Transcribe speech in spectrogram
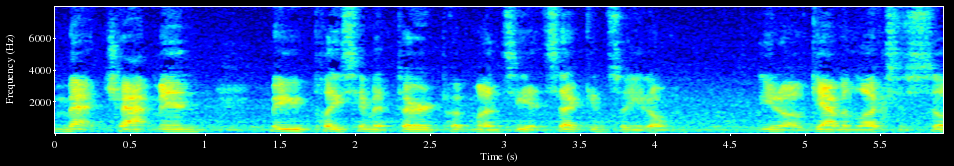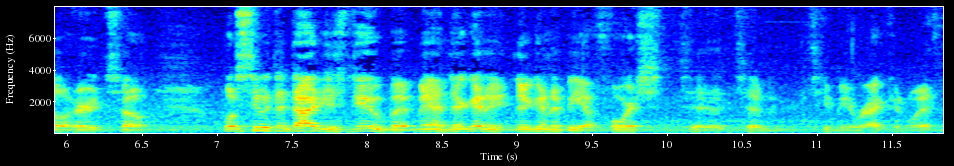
Matt Chapman, maybe place him at third, put Muncy at second, so you don't, you know, Gavin Lux is still hurt. So we'll see what the Dodgers do. But man, they're gonna they're gonna be a force to to, to be reckoned with.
